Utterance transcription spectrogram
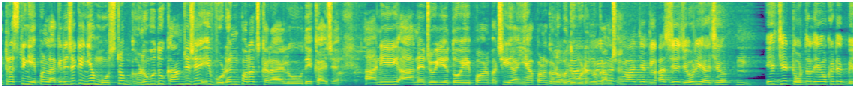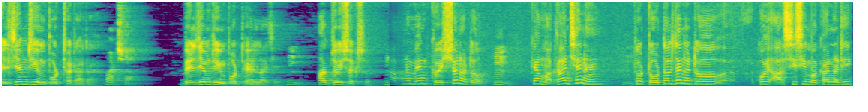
ઇન્ટરેસ્ટિંગ એ પણ લાગી રહી છે કે અહીંયા મોસ્ટ ઓફ ઘણું બધું કામ જે છે એ વુડન પર જ કરાયેલું દેખાય છે. આની આને જોઈએ તો એ પણ પછી અહીંયા પણ ઘણું બધું વુડનનું કામ છે. આ જે ગ્લાસ જે રહ્યા છો એ જે ટોટલ એ વખતે બેલ્જિયમથી ઇમ્પોર્ટ થતા હતા. અચ્છા. બેલ્જિયમથી ઇમ્પોર્ટ થયેલા છે. આપ જોઈ શકશો. આપનો મેઇન ક્વેશ્ચન હતો કે આ મકાન છે ને તો ટોટલ છે ને તો કોઈ આરસીસી મકાન નથી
